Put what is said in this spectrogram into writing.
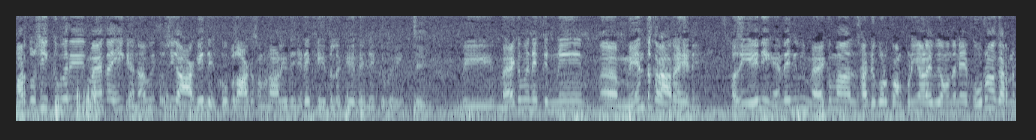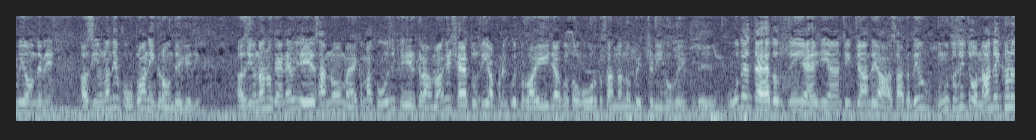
ਪਰ ਤੁਸੀਂ ਇੱਕ ਵਾਰੀ ਮੈਂ ਤਾਂ ਇਹੀ ਕਹਿਣਾ ਵੀ ਤੁਸੀਂ ਆ ਕੇ ਦੇਖੋ ਬਲਾਕ ਸਮਰਾਲੇ ਦੇ ਜਿਹੜੇ ਖੇਤ ਲੱਗੇ ਹੋਏ ਨੇ ਇੱਕ ਵਾਰੀ। ਜੀ। ਵੀ ਮਹਿਕਮੇ ਨੇ ਕਿੰਨੀ ਅਹ, ਮਿਹਨਤ ਕਰਾ ਰਹੇ ਨੇ। ਅਸੀਂ ਇਹ ਨਹੀਂ ਕਹਿੰਦੇ ਕਿ ਵੀ ਮਹਿਕਮਾ ਸਾਡੇ ਕੋਲ ਕੰਪਨੀ ਵਾਲੇ ਵੀ ਆਉਂਦੇ ਨੇ, ਫੋਟੋਆਂ ਕਰਨ ਵੀ ਆਉਂਦੇ ਨੇ। ਅਸੀਂ ਉਹਨਾਂ ਦੀਆਂ ਫੋਟੋਆਂ ਨਹੀਂ ਕਰਾਉਂਦੇਗੇ ਜੀ। ਅਸੀਂ ਉਹਨਾਂ ਨੂੰ ਕਹਿੰਦੇ ਆ ਵੀ ਇਹ ਸਾਨੂੰ ਮਹਿਕਮਾ ਕੋਈ ਅਸੀਂ ਫੇਰ ਕਰਾਵਾਂਗੇ ਸ਼ਾਇਦ ਤੁਸੀਂ ਆਪਣੀ ਕੋਈ ਦਵਾਈ ਜਾਂ ਕੁਝ ਹੋਰ ਕਿਸਾਨਾਂ ਨੂੰ ਵੇਚਣੀ ਹੋਵੇ। ਉਹਦੇ ਤਹਿਤ ਤੁਸੀਂ ਇਹੋ ਜੀਆਂ ਚੀਜ਼ਾਂ ਦੇ ਆ ਸਕਦੇ ਹੋ। ਉਹ ਤੁਸੀਂ ਝੋਨਾ ਦੇਖਣ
